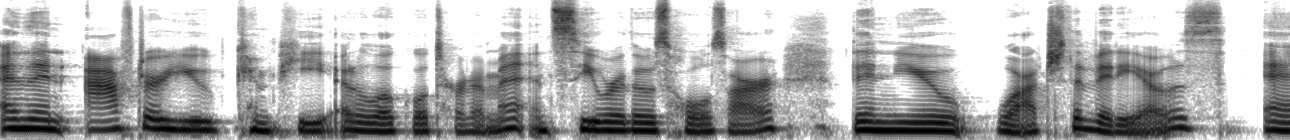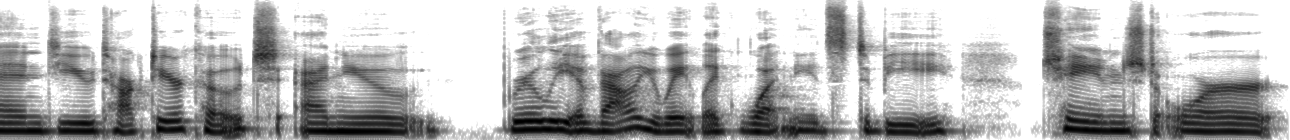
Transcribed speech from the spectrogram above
And then after you compete at a local tournament and see where those holes are, then you watch the videos and you talk to your coach and you really evaluate like what needs to be changed or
